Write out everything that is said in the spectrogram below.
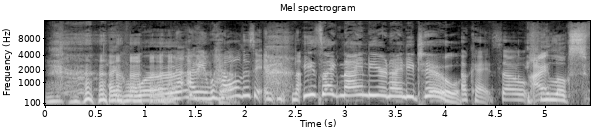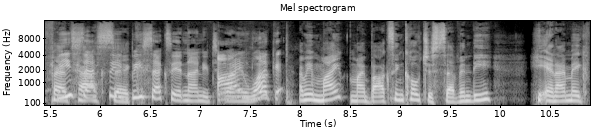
like, word. i mean how old is he And- He's like 90 or 92. okay so He looks be sexy fantastic. be sexy at 92 i I mean what look. I mean, my my boxing coach is seventy, he, and I make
